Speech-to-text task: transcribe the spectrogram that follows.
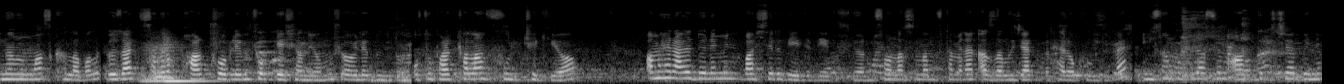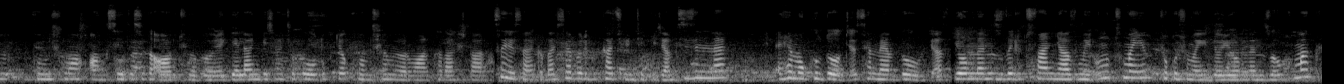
inanılmaz kalabalık. Özellikle sanırım park problemi çok yaşanıyormuş. Öyle duydum. Otopark falan full çekiyor. Ama herhalde dönemin başları diyedir diye düşünüyorum. Sonrasında muhtemelen azalacaktır her okul gibi. İnsan popülasyonu arttıkça benim konuşma anksiyetesi de artıyor böyle. Gelen geçen çok oldukça konuşamıyorum arkadaşlar. Kısacası arkadaşlar böyle birkaç gün çekeceğim. Sizinle hem okulda olacağız hem evde olacağız. Yorumlarınızı da lütfen yazmayı unutmayın. Çok hoşuma gidiyor yorumlarınızı okumak.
